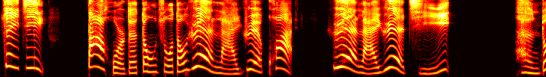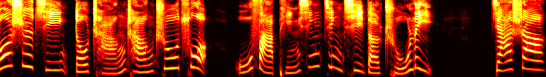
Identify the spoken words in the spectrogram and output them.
最近大伙儿的动作都越来越快，越来越急，很多事情都常常出错。无法平心静气的处理，加上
